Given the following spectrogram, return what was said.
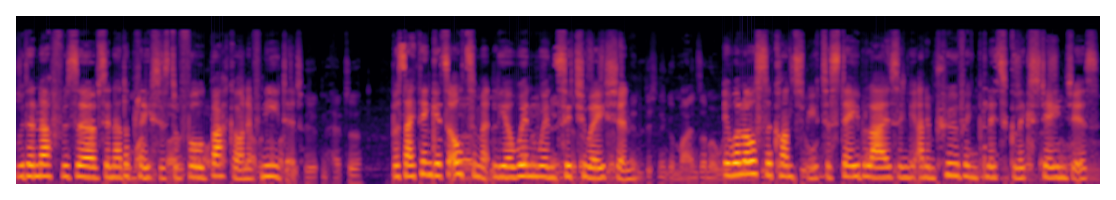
with enough reserves in other places to fall back on if needed but I think it's ultimately a win-win situation. It will also contribute to stabilizing and improving political exchanges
